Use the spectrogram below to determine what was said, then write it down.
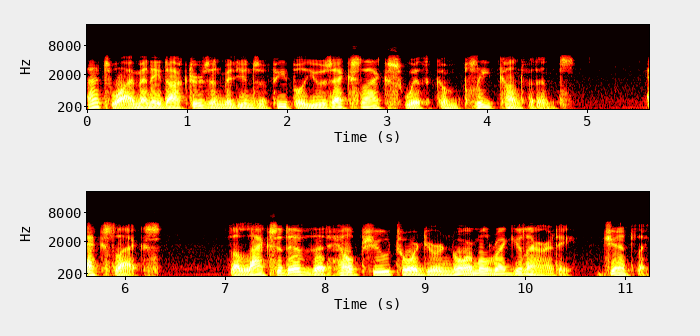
That's why many doctors and millions of people use Ex-Lax with complete confidence. Ex-Lax, the laxative that helps you toward your normal regularity, gently,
